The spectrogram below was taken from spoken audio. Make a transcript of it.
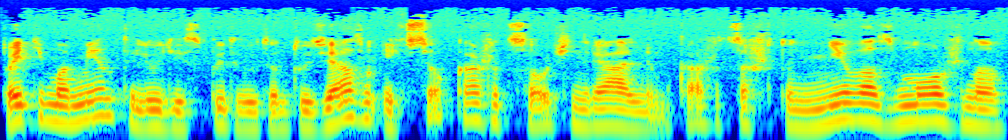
В эти моменты люди испытывают энтузиазм, и все кажется очень реальным. Кажется, что невозможно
